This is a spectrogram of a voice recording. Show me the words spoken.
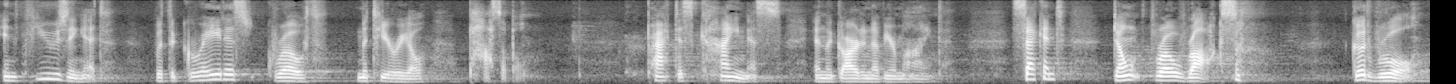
infusing it with the greatest growth material possible. Practice kindness in the garden of your mind. Second, don't throw rocks. Good rule.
